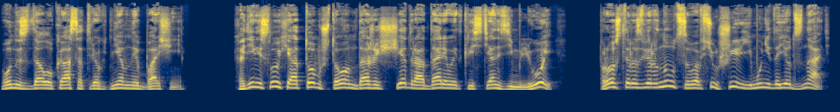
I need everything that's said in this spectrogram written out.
он издал указ о трехдневной барщине. Ходили слухи о том, что он даже щедро одаривает крестьян землей, просто развернуться во всю ширь ему не дает знать.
